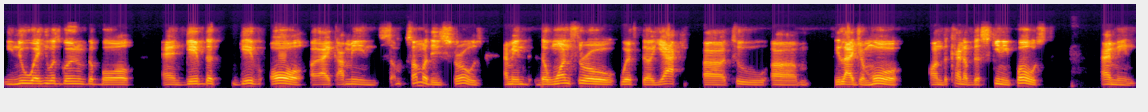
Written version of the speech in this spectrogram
He knew where he was going with the ball and gave the gave all. Like I mean, some some of these throws. I mean, the one throw with the yak uh, to um, Elijah Moore on the kind of the skinny post. I mean,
